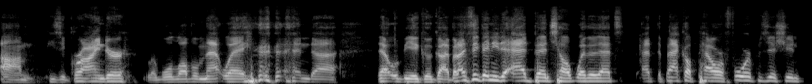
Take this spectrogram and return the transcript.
Um, he's a grinder. We'll love him that way. and uh, that would be a good guy. But I think they need to add bench help, whether that's at the backup power forward position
